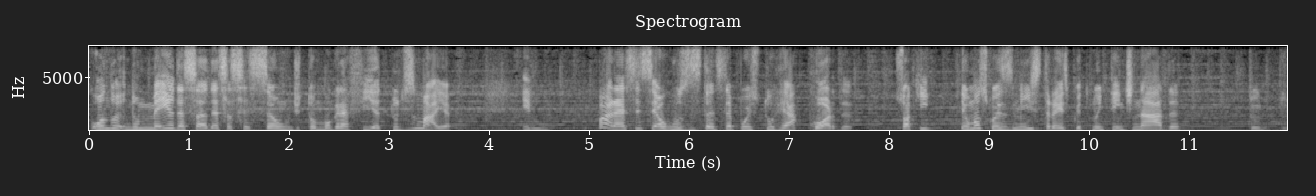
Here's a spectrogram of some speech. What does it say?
quando no meio dessa, dessa sessão de tomografia, tu desmaia. E parece ser alguns instantes depois tu reacorda. Só que tem umas coisas meio estranhas, porque tu não entende nada. Tu, tu,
